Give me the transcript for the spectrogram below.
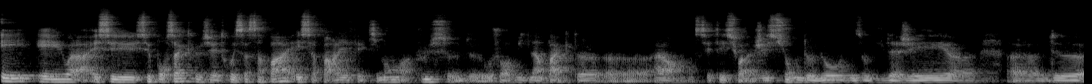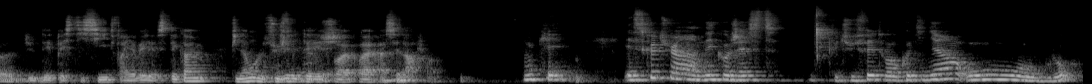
Et, voilà, et c'est pour ça que j'ai trouvé ça sympa et ça parlait effectivement plus aujourd'hui de l'impact. Euh, alors, c'était sur la gestion de l'eau, des eaux usagées, euh, euh, de, des pesticides. Enfin, il y avait, c'était quand même, finalement, le sujet était assez large. Ok. Est-ce que tu as un éco-geste que tu fais toi au quotidien ou au boulot?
